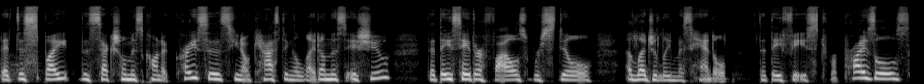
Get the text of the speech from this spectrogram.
That despite the sexual misconduct crisis, you know, casting a light on this issue, that they say their files were still allegedly mishandled, that they faced reprisals,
